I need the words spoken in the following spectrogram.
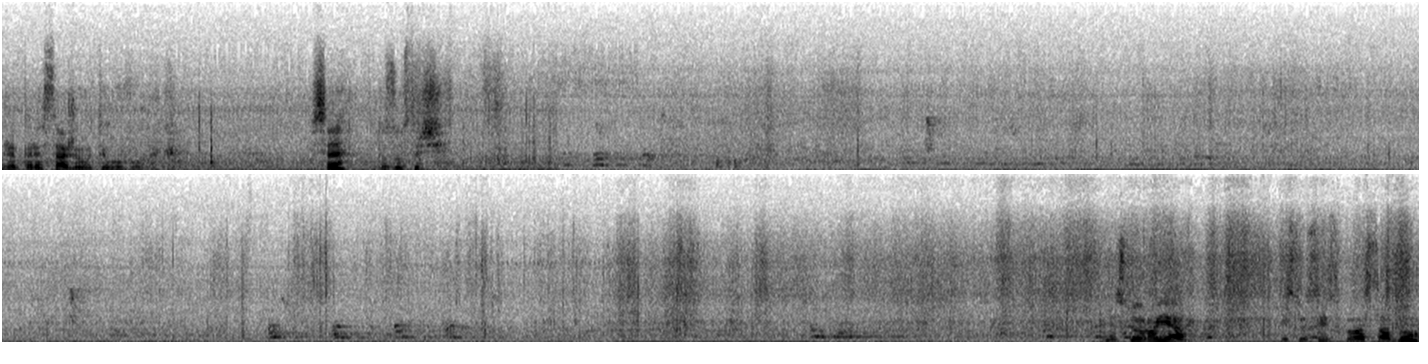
вже пересаджувати у вулик. Все, до зустрічі. Несу роя із сусідського саду,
